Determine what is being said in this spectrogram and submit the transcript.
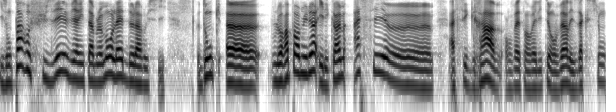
ils n'ont pas refusé véritablement l'aide de la Russie. Donc, euh, le rapport Mueller, il est quand même assez, euh, assez grave, en fait, en réalité, envers les actions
